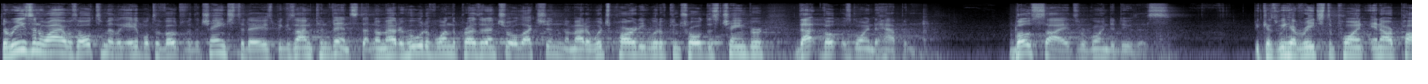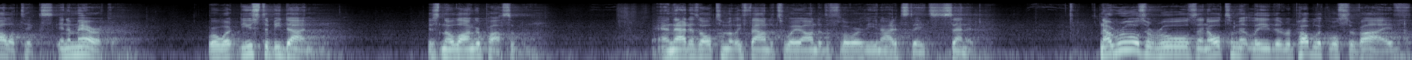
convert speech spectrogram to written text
The reason why I was ultimately able to vote for the change today is because I'm convinced that no matter who would have won the presidential election, no matter which party would have controlled this chamber, that vote was going to happen. Both sides were going to do this. Because we have reached a point in our politics, in America, where what used to be done is no longer possible. And that has ultimately found its way onto the floor of the United States Senate. Now, rules are rules, and ultimately the Republic will survive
